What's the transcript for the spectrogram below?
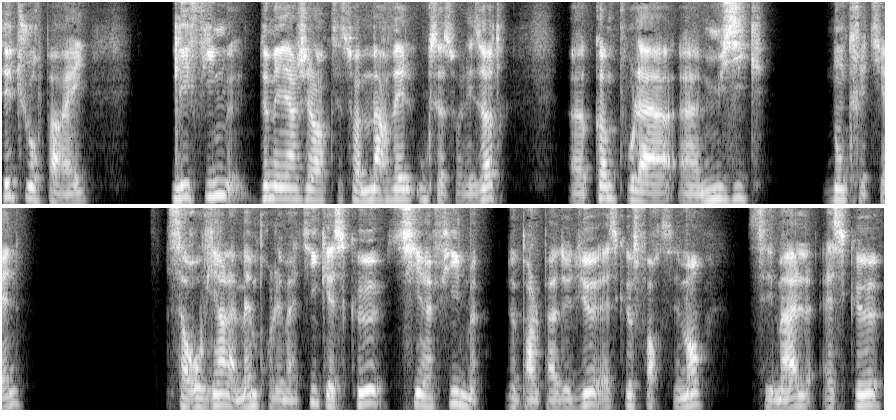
c'est toujours pareil. Les films, de manière générale, que ce soit Marvel ou que ce soit les autres, euh, comme pour la euh, musique non chrétienne, ça revient à la même problématique. Est-ce que si un film ne parle pas de Dieu, est-ce que forcément c'est mal? Est-ce que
